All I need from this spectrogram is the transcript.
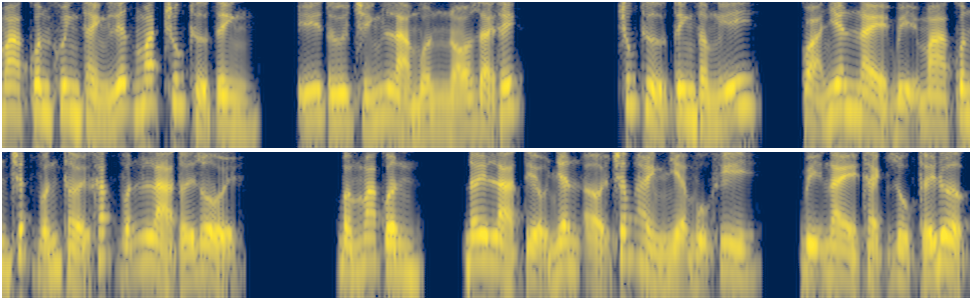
Ma quân khuynh thành liếc mắt Trúc Thử Tinh, ý tứ chính là muốn nó giải thích. Trúc Thử Tinh thầm nghĩ, quả nhiên này bị ma quân chất vấn thời khắc vẫn là tới rồi. Bẩm ma quân, đây là tiểu nhân ở chấp hành nhiệm vụ khi, bị này thạch dục thấy được,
